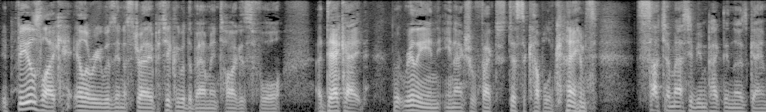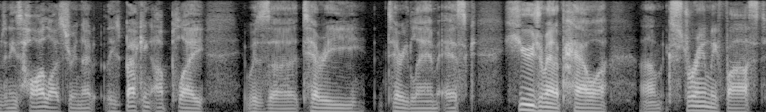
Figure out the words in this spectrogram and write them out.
it feels like Ellery was in Australia, particularly with the Balmain Tigers, for a decade. But really, in, in actual fact, just a couple of games. Such a massive impact in those games, and his highlights during that, his backing up play, it was uh, Terry Terry Lamb esque, huge amount of power, um, extremely fast,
